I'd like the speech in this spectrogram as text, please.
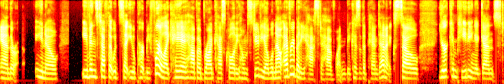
and they're you know, even stuff that would set you apart before, like, "Hey, I have a broadcast quality home studio." Well, now everybody has to have one because of the pandemic. So you're competing against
